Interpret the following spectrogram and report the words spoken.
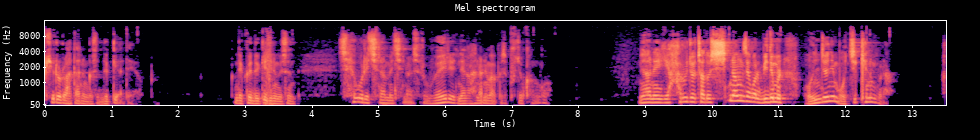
필요로 하다는 것을 느껴야 돼요. 근데 그 느껴지는 것은 세월이 지나면 지날수록 왜 이래 내가 하나님 앞에서 부족한 거, 내 안에 이게 하루조차도 신앙생활, 믿음을 온전히 못 지키는구나. 아,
